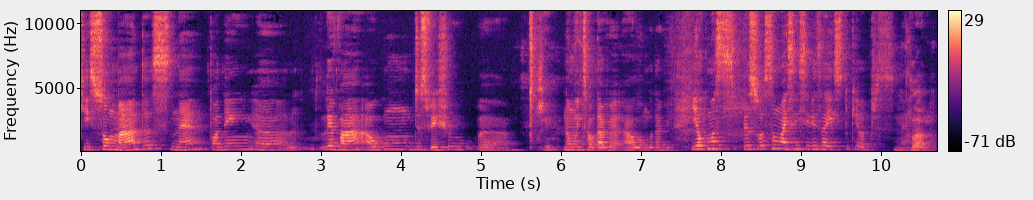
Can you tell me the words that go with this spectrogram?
que somadas, né, podem uh, levar a algum desfecho uh, não muito saudável ao longo da vida. E algumas pessoas são mais sensíveis a isso do que outras, né? Claro.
